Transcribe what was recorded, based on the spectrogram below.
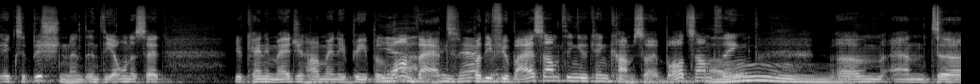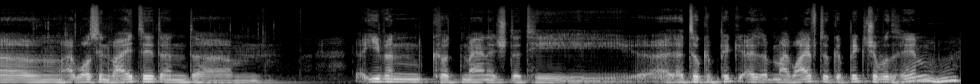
exhibition," and, and the owner said. You can imagine how many people Yeah, want that. But if you buy something, you can come. So I bought something Oh. um, and uh, I was invited, and um, even could manage that he. I, I took a pic. Uh, my wife took a picture with him,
